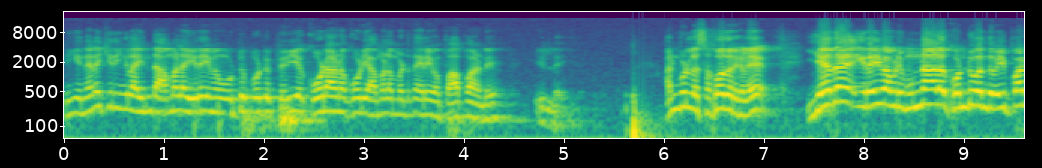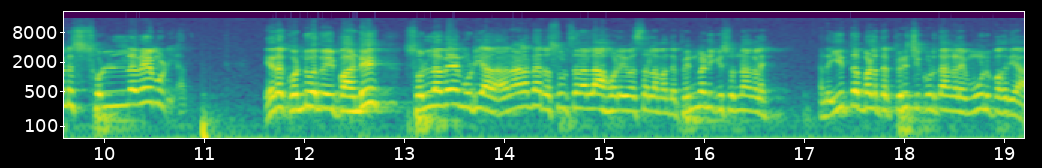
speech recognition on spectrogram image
நீங்க நினைக்கிறீங்களா இந்த அமலை இறைவன் விட்டு போட்டு பெரிய கோடான கோடி அமலை மட்டும்தான் இறைவன் பார்ப்பாண்டு இல்லை. அன்புள்ள சகோதரர்களே எதை இறைவன் அப்படி முன்னால கொண்டு வந்து வைப்பான்னு சொல்லவே முடியாது. எதை கொண்டு வந்து வைப்பாண்டு சொல்லவே முடியாது. அதனால தான் ரசூல் ஸல்லல்லாஹு அலைஹி வசல்லாம் அந்த பெண்மணிக்கு சொன்னாங்களே அந்த ஈத்த பழத்தை பிரிச்சு கொடுத்தாங்களே மூணு பகுதியா?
